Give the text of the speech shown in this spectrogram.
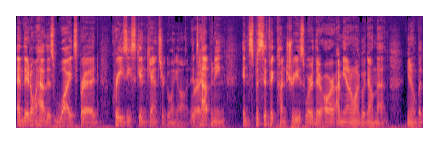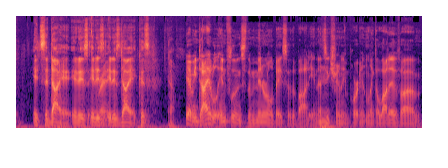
and they don't have this widespread crazy skin cancer going on it's Right. happening in specific countries where there are i mean i don't want to go down that you know but it's the diet it is it is Right. it is diet because yeah Yeah, I mean, diet will influence the mineral base of the body, and that's extremely important. Like a lot of, um,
